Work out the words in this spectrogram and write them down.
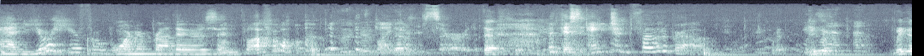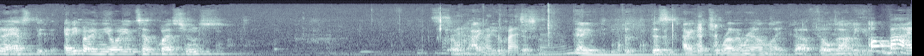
and you're here for Warner Brothers, and blah blah." blah. It's like absurd. That's, But this ancient photograph. we were, we're gonna ask, the- anybody in the audience have questions? Oh, I have a do. question. This, I get to run around like uh, Phil Donahue. Oh, bye.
